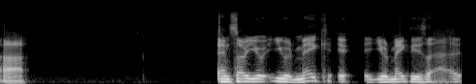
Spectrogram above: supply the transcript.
uh, and so you you would make you would make these uh,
